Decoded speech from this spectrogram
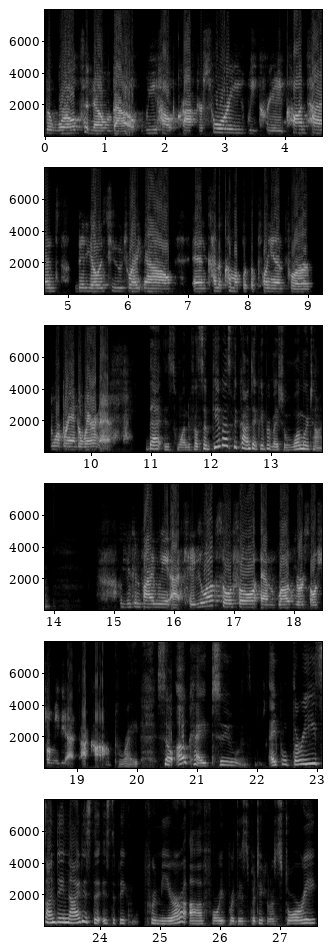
the world to know about, we help craft your story, we create content, video is huge right now, and kind of come up with a plan for more brand awareness. That is wonderful. So give us the contact information one more time. You can find me at Katie Love Social and loveyoursocialmedia.com. Great. So okay, to April 3, Sunday night is the is the big premiere uh, for for this particular story,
